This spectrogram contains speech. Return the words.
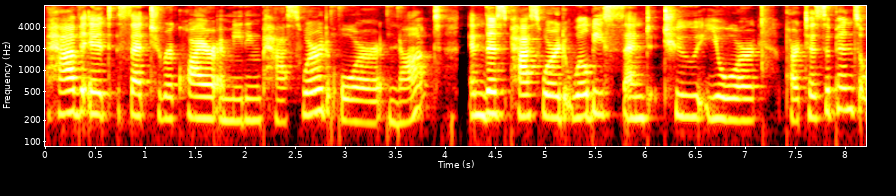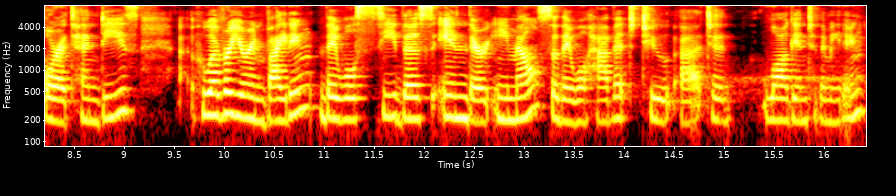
have it set to require a meeting password or not. And this password will be sent to your participants or attendees. Whoever you're inviting, they will see this in their email, so they will have it to uh, to log into the meeting.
